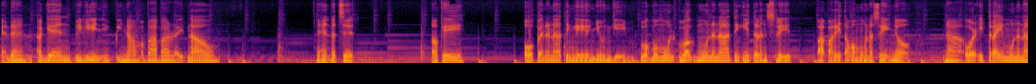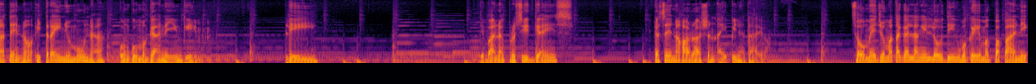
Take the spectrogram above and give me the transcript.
And then again, piliin yung pinakamababa right now. And that's it. Okay? Open na natin ngayon yung game. Wag mo muna, wag muna nating i-translate. Papakita ko muna sa inyo na or i-try muna natin, no? I-try nyo muna kung gumagana yung game. Play. 'Di ba nag-proceed guys? Kasi naka-Russian IP na tayo. So medyo matagal lang yung loading, huwag kayong magpapanik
